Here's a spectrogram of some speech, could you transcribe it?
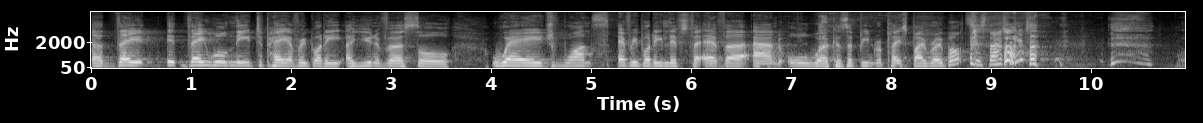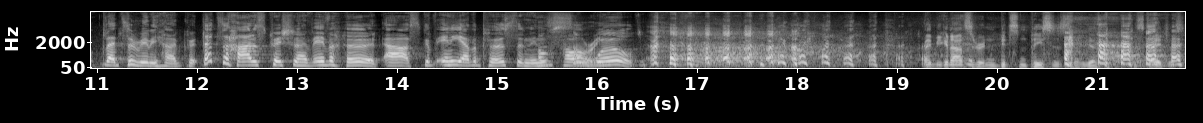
uh, they, it, they will need to pay everybody a universal wage once everybody lives forever and all workers have been replaced by robots. Is that it? That's a really hard question. That's the hardest question I've ever heard asked of any other person in oh, this sorry. whole world. Maybe you can answer it in bits and pieces. stages.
